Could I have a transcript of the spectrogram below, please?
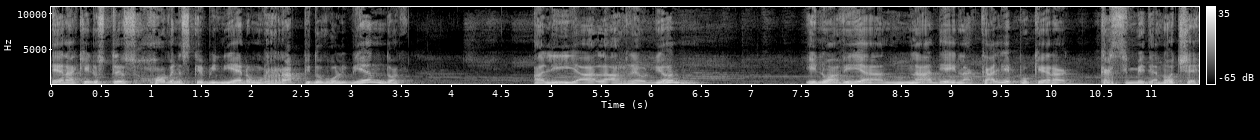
Eran aquellos tres jóvenes que vinieron rápido volviendo allí a la reunión. Y no había nadie en la calle porque era casi medianoche.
